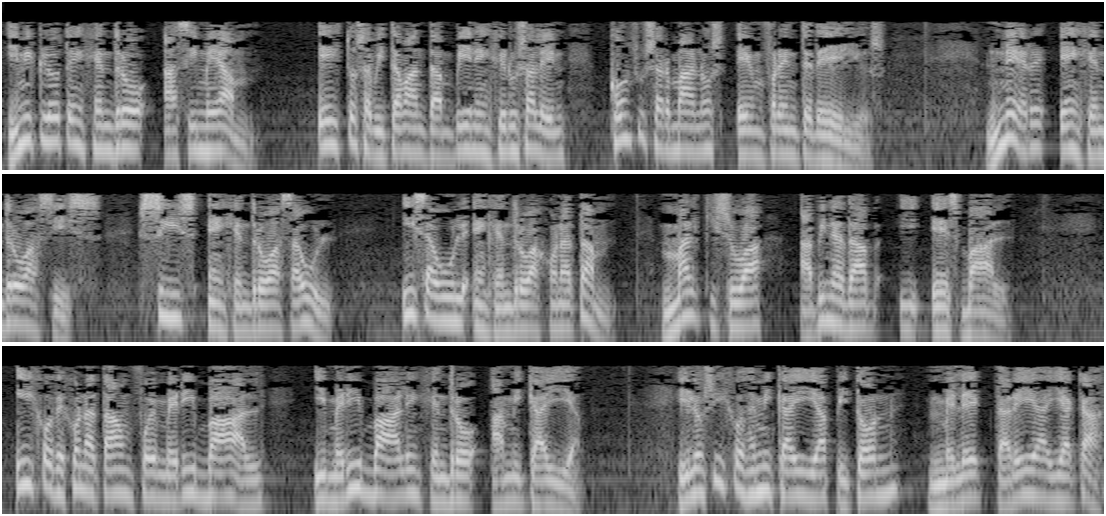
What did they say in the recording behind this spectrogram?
Y Miclot engendró a Simeam. Estos habitaban también en Jerusalén con sus hermanos enfrente de ellos. Ner engendró a Cis, Cis engendró a Saúl, y Saúl engendró a Jonatán, Malquisua, Abinadab y Esbaal. Hijo de Jonatán fue Merib Baal, y Merib Baal engendró a Micaía. Y los hijos de Micaía, Pitón, Melec, Tarea y Acaz.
